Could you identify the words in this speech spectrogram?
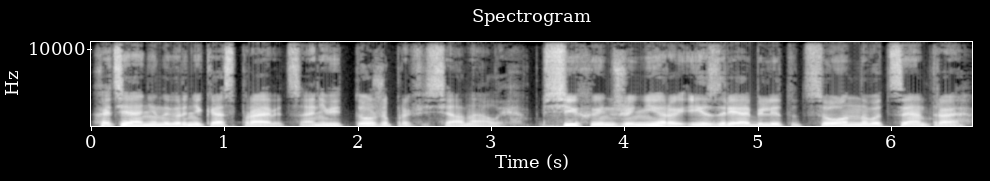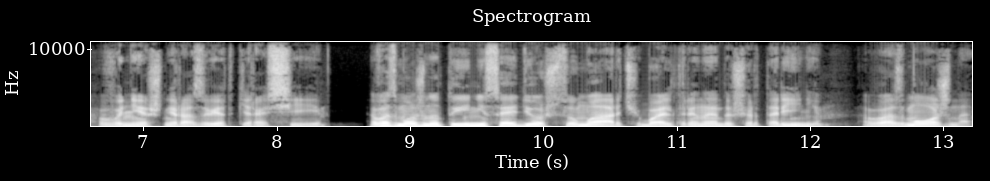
Хотя они наверняка справятся, они ведь тоже профессионалы. Психоинженеры из реабилитационного центра внешней разведки России. Возможно, ты и не сойдешь с ума, Арчибальд Рене Шартарини. Возможно.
